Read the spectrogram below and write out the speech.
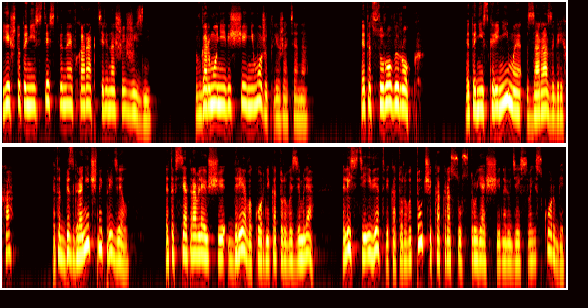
Есть что-то неестественное в характере нашей жизни. В гармонии вещей не может лежать она. Этот суровый рок, это неискоренимая зараза греха — этот безграничный предел, это всеотравляющее древо, корни которого земля, листья и ветви которого тучи, как росу, струящие на людей свои скорби.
